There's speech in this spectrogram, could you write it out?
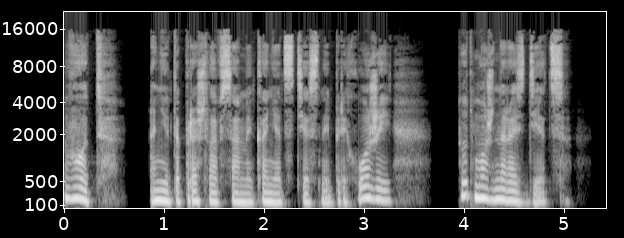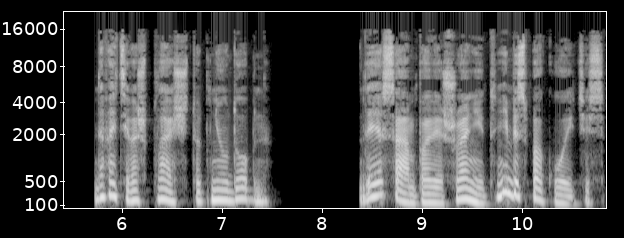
Вот, Анита прошла в самый конец тесной прихожей, Тут можно раздеться. Давайте ваш плащ, тут неудобно». «Да я сам повешу, Анита, не беспокойтесь».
